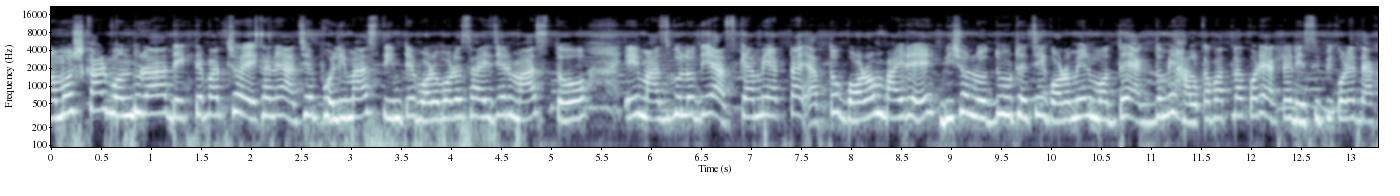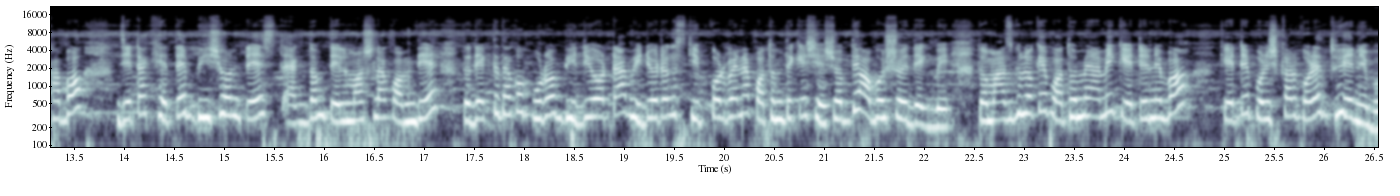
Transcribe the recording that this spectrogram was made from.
নমস্কার বন্ধুরা, দেখতে পাচ্ছ, এখানে আছে ফলি মাছ, তিনটে বড় বড় সাইজের মাছ। তো এই মাছগুলো দিয়ে আজকে আমি একটা এত গরম বাইরে ভীষণ রোদ্দুর উঠেছে গরমের মধ্যে একদমই হালকা পাতলা করে একটা রেসিপি করে দেখাবো, যেটা খেতে ভীষণ টেস্ট একদম তেল মশলা কম দিয়ে। তো দেখতে থাকো পুরো ভিডিওটা, ভিডিওটাকে স্কিপ করবে না, প্রথম থেকে শেষ অবধি অবশ্যই দেখবে। তো মাছগুলোকে প্রথমে আমি কেটে নেব, কেটে পরিষ্কার করে ধুয়ে নেব।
